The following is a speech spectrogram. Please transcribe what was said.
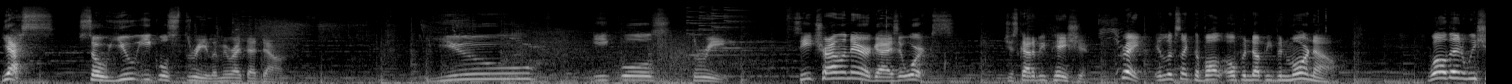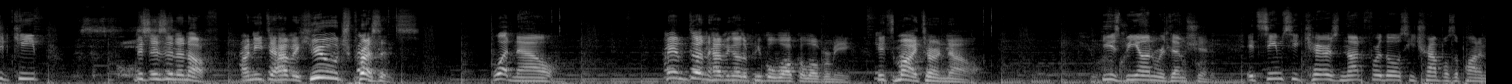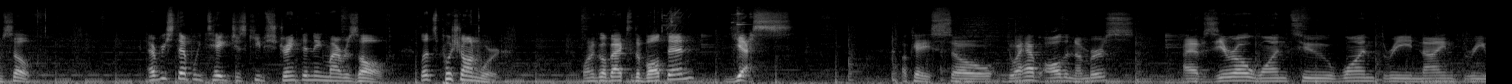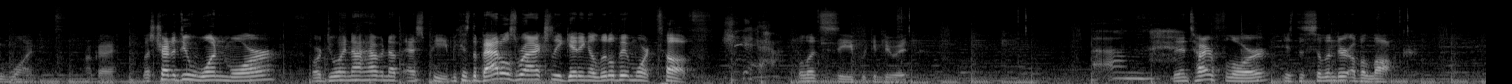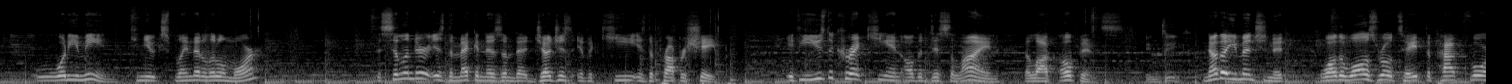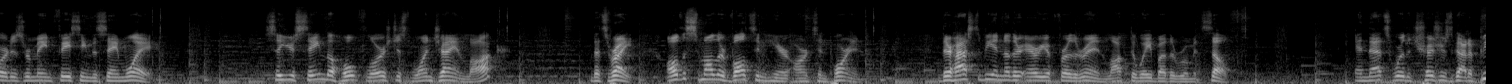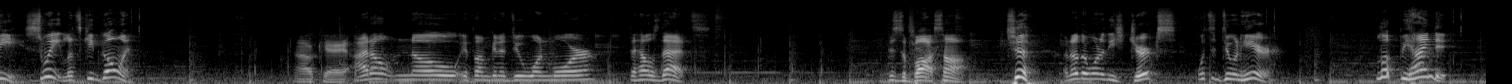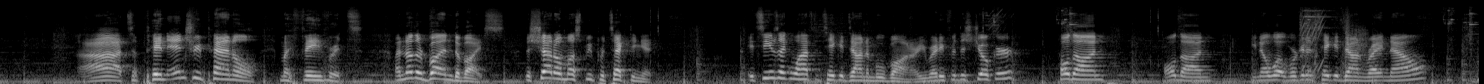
Yes! So U equals 3. Let me write that down. U equals 3. See, trial and error, guys. It works. Just gotta be patient. Great. It looks like the vault opened up even more now. Well, then, we should keep... This isn't enough. I need to have a huge presence. What now? I am done having other people walk all over me. It's my turn now. He is beyond redemption. It seems he cares not for those he tramples upon himself. Every step we take just keeps strengthening my resolve. Let's push onward. Want to go back to the vault then? Yes! Okay, so do I have all the numbers? I have 0, 1, 2, 1, 3, 9, 3, 1. Okay. Let's try to do one more. Or do I not have enough SP? Because the battles were actually getting a little bit more tough. Yeah. Well, let's see if we can do it. Um, The entire floor is the cylinder of a lock. What do you mean? Can you explain that a little more? The cylinder is the mechanism that judges if a key is the proper shape. If you use the correct key and all the disalign, the lock opens. Indeed. Now that you mention it, while the walls rotate, the path forward has remained facing the same way. So you're saying the whole floor is just one giant lock? That's right. All the smaller vaults in here aren't important. There has to be another area further in, locked away by the room itself. And that's where the treasure's gotta be. Sweet, let's keep going. Okay, I don't know if I'm gonna do one more. The hell's that? This is a boss, huh? Tch, another one of these jerks? What's it doing here? Look, behind it! Ah, it's a pin entry panel! My favorite. Another button device. The shadow must be protecting it. It seems like we'll have to take it down to move on. Are you ready for this, Joker? Hold on. Hold on. You know what? We're gonna take it down right now,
